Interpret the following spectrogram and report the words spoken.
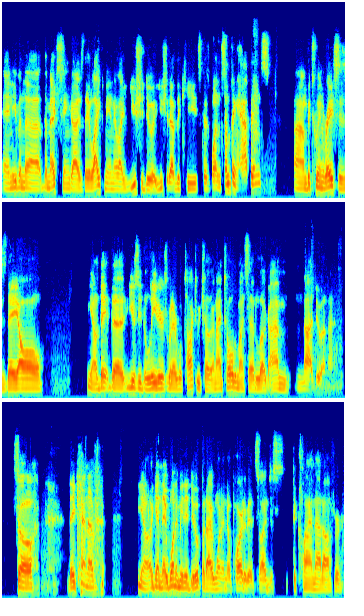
and even the the mexican guys they liked me and they're like you should do it. You should have the keys. Because when something happens um, between races they all you know they the usually the leaders whatever will talk to each other. And i told them i said look i'm not doing that. So they kind of you know again they wanted me to do it but i wanted no part of it. So i just declined that offer.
